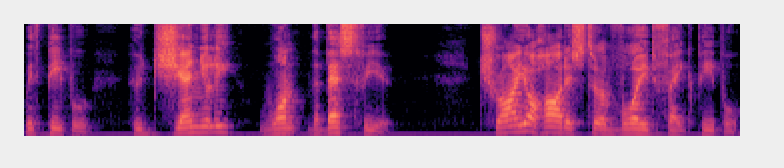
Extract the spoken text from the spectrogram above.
with people who genuinely want the best for you. Try your hardest to avoid fake people.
